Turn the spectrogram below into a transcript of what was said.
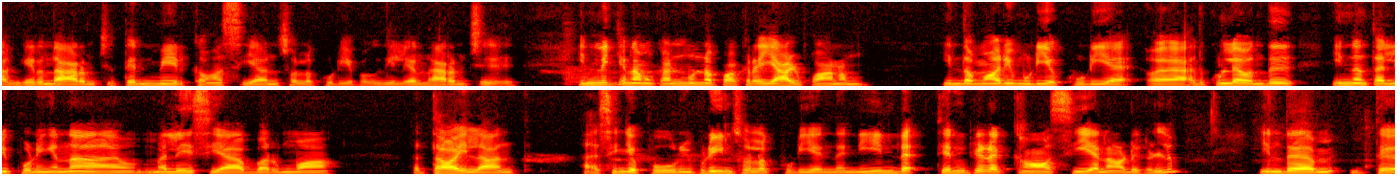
அங்கேருந்து ஆரம்பித்து தென்மேற்கு ஆசியான்னு சொல்லக்கூடிய பகுதியிலேருந்து ஆரம்பித்து இன்றைக்கி நம்ம கண்முன்ன பார்க்குற யாழ்ப்பாணம் இந்த மாதிரி முடியக்கூடிய அதுக்குள்ளே வந்து இன்னும் தள்ளி போனீங்கன்னா மலேசியா பர்மா தாய்லாந்து சிங்கப்பூர் இப்படின்னு சொல்லக்கூடிய இந்த நீண்ட தென்கிழக்கு ஆசிய நாடுகளும் இந்த தெ-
